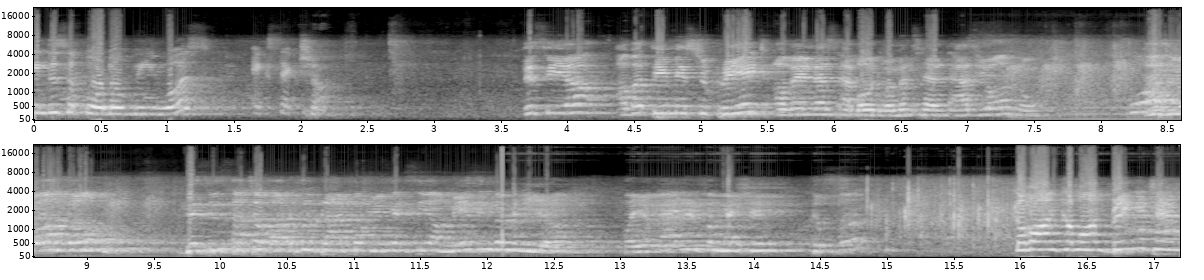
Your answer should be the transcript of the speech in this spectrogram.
in the support of viewers, etc. This year, our theme is to create awareness about women's health. As you all know, as you all know, this is such a wonderful platform. You can see amazing women here. For your kind information, the first. Come on, come on, bring it in,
